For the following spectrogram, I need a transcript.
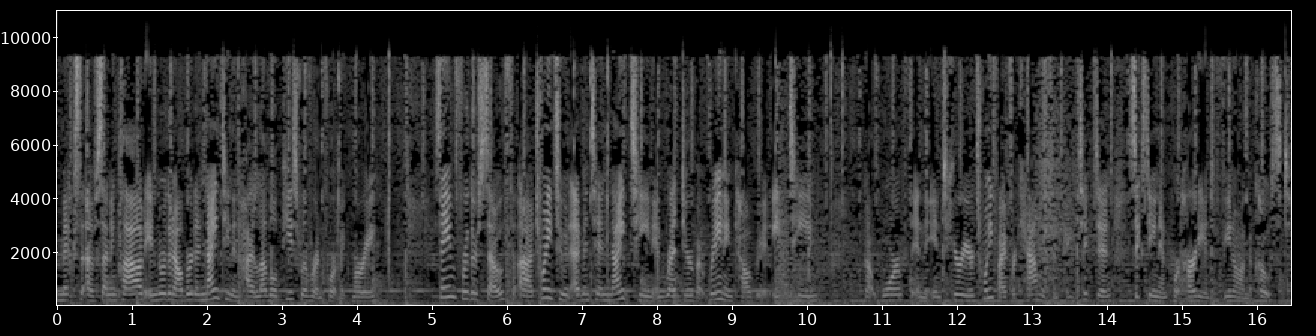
Mix of sun and cloud in northern Alberta, 19 in high level, Peace River and Fort McMurray. Same further south, uh, 22 in Edmonton, 19 in Red Deer, but rain in Calgary at 18. We've got warmth in the interior, 25 for Kamloops and Penticton, 16 in Port Hardy and Tofino on the coast.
